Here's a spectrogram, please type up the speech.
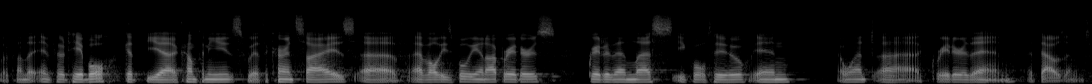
look on the info table, get the uh, companies with the current size of, I have all these Boolean operators, greater than, less, equal to, in. I want uh, greater than a 1,000.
